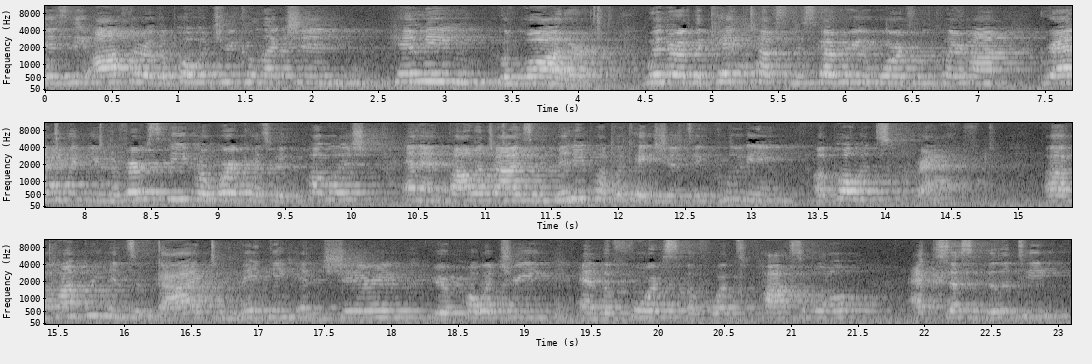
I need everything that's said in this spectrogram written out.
is the author of the poetry collection Hemming the Water, winner of the Kate Tufts Discovery Award from Claremont Graduate University. Her work has been published and anthologized in many publications, including A Poet's Craft, a comprehensive guide to making and sharing your poetry and the force of what's possible, accessibility,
